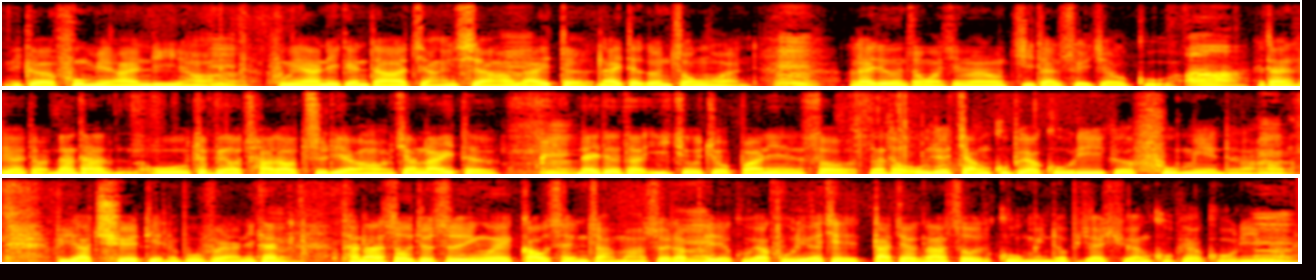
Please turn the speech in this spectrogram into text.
一个负面案例哈，负面案例跟大家讲一下哈。莱德、莱德跟中环，嗯，莱德跟中环现在用鸡蛋水饺股，嗯，鸡蛋水饺。那但我这边有查到资料哈，像莱德，嗯，莱德在一九九八年的时候，那时候我就讲股票鼓励一个负面的哈，比较缺点的部分啊。你看他那时候就是因为高成长嘛，所以他配的股票股利，而且大家那时候股民都比较。喜欢股票股利嘛？嗯、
